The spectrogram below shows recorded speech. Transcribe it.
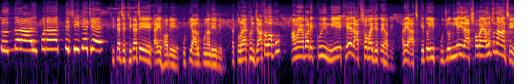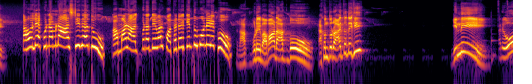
সুন্দর আলপনা আঁকতে শিখেছে। ঠিক আছে ঠিক আছে তাই হবে পুটি আলপনা দেবে। তা তোরা এখন যা তো বাপু আমায় আবার এক্ষুনি নিয়ে খেয়ে রাজসভায় যেতে হবে। আরে আজকে তো এই পুজো নিয়েই রাজসভায় আলোচনা আছে। তাহলে এখন আমরা আসছি দাদু আমার আলপনা দেওয়ার কথাটা কিন্তু মনে রেখো। রাখব রে বাবা রাখব। এখন তোর আয় তো দেখি। গিন্নি আরে ও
